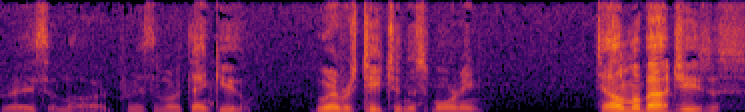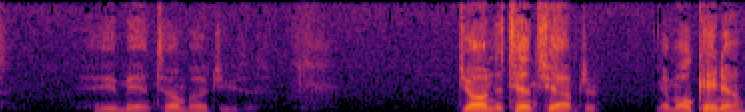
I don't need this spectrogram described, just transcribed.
Praise the Lord. Praise the Lord. Thank you. Whoever's teaching this morning, tell them about Jesus. Amen. Tell them about Jesus. John, the 10th chapter. Am I okay now?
